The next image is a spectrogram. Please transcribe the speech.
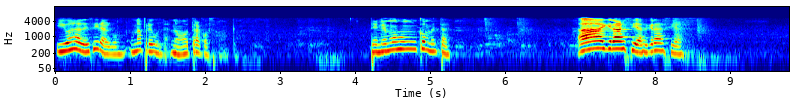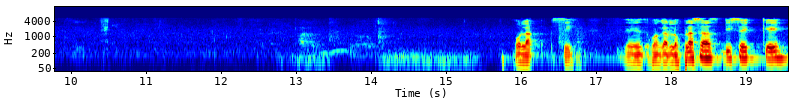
¿Ibas a decir algo? ¿Una pregunta? No, otra cosa. Tenemos un comentario. Ah, gracias, gracias. Hola, sí. Juan Carlos Plazas dice que,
